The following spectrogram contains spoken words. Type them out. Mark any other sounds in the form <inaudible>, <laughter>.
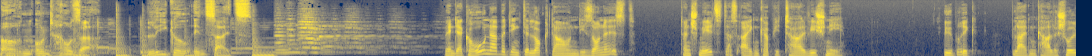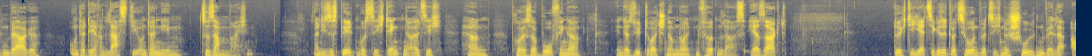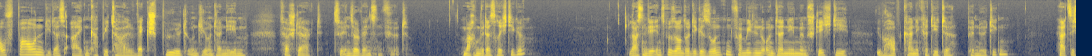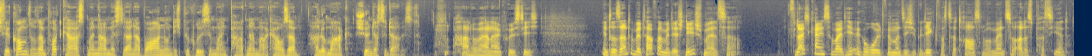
Born und Hauser. Legal Insights. Wenn der Corona-bedingte Lockdown die Sonne ist, dann schmilzt das Eigenkapital wie Schnee. Übrig bleiben kahle Schuldenberge, unter deren Last die Unternehmen zusammenbrechen. An dieses Bild musste ich denken, als ich Herrn Professor Bofinger in der Süddeutschen am 9.4. las. Er sagt, durch die jetzige Situation wird sich eine Schuldenwelle aufbauen, die das Eigenkapital wegspült und die Unternehmen verstärkt zu Insolvenzen führt. Machen wir das Richtige? Lassen wir insbesondere die gesunden Familienunternehmen im Stich, die überhaupt keine Kredite benötigen? Herzlich willkommen zu unserem Podcast. Mein Name ist Werner Born und ich begrüße meinen Partner Marc Hauser. Hallo Marc, schön, dass du da bist. <laughs> Hallo Werner, grüß dich. Interessante Metapher mit der Schneeschmelze. Vielleicht gar nicht so weit hergeholt, wenn man sich überlegt, was da draußen im Moment so alles passiert.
